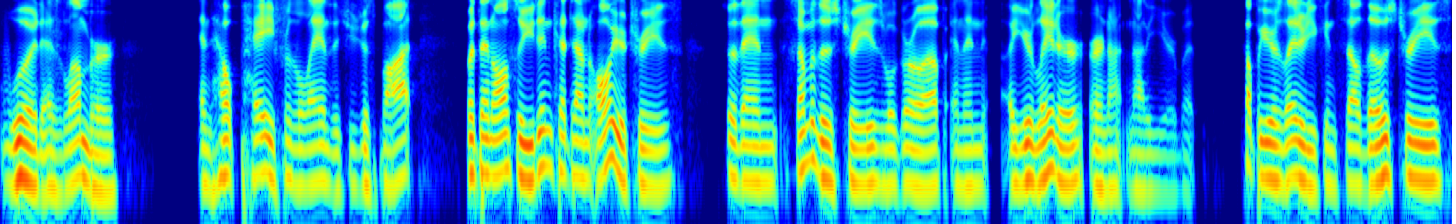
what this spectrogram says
wood as lumber and help pay for the land that you just bought. But then also, you didn't cut down all your trees, so then some of those trees will grow up, and then a year later, or not not a year, but a couple years later, you can sell those trees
